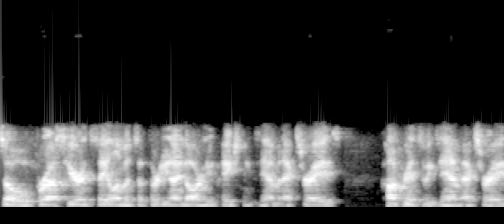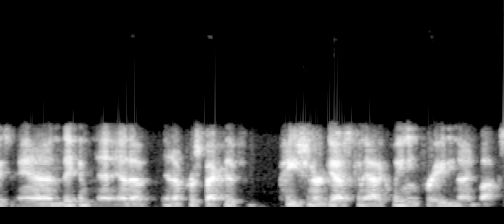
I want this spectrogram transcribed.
So for us here in Salem, it's a $39 new patient exam and X-rays, comprehensive exam, X-rays, and they can and a and a prospective patient or guest can add a cleaning for 89 bucks.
